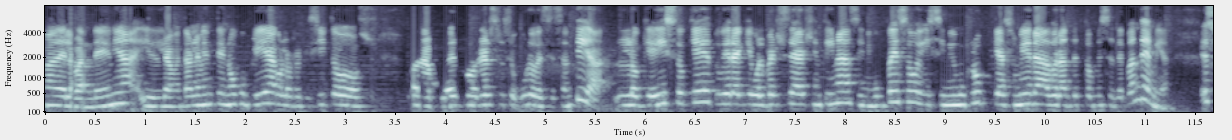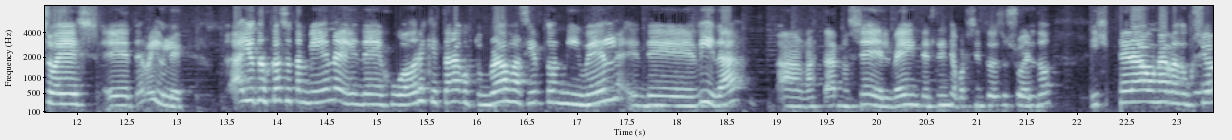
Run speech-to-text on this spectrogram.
de la pandemia y lamentablemente no cumplía con los requisitos para poder cobrar su seguro de cesantía, lo que hizo que tuviera que volverse a Argentina sin ningún peso y sin ningún club que asumiera durante estos meses de pandemia. Eso es eh, terrible. Hay otros casos también eh, de jugadores que están acostumbrados a cierto nivel eh, de vida, a gastar, no sé, el 20, el 30% de su sueldo, y genera una reducción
